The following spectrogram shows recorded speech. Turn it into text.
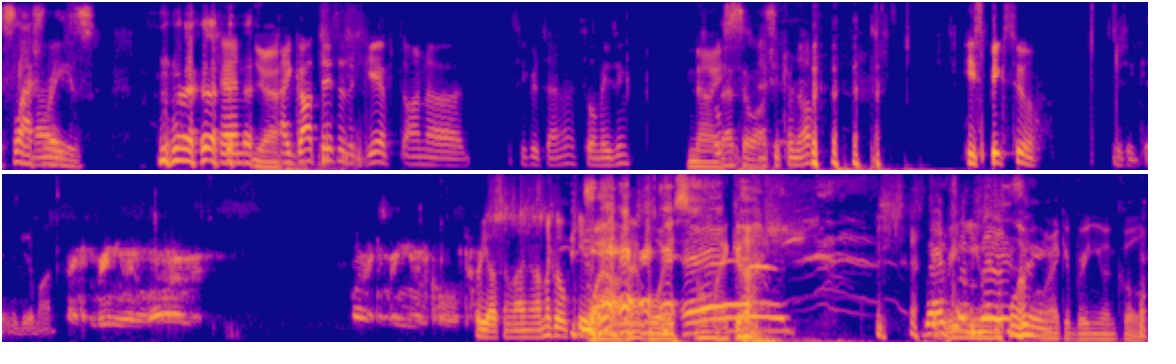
slash Nice. Rey's. And Yeah. I got this as a gift on uh, Secret Santa. It's so amazing. Nice. That's so Actually awesome. turned off. he speaks too. Let me see, Can we get him on? I can bring you in warm, or I can bring you in cold. Pretty awesome. I know. I'm like a little kid. Wow, that voice. Oh my gosh. I could That's bring you in warm or I could bring you in cold.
